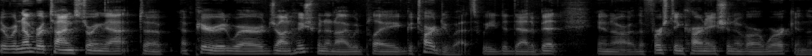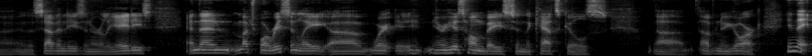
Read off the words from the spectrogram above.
There were a number of times during that uh, a period where John Houshmand and I would play guitar duets. We did that a bit in our the first incarnation of our work in the in the 70s and early 80s, and then much more recently, uh, where near his home base in the Catskills uh, of New York. In the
